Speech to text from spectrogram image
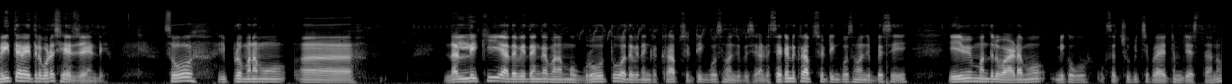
మిగతా రైతులు కూడా షేర్ చేయండి. సో ఇప్పుడు మనము నల్లికి అదేవిధంగా మనము గ్రోత్ అదేవిధంగా క్రాప్ సెట్టింగ్ కోసం అని చెప్పేసి అంటే సెకండ్ క్రాప్ సెట్టింగ్ కోసం అని చెప్పేసి ఏమేమి మందులు వాడామో మీకు ఒకసారి చూపించే ప్రయత్నం చేస్తాను.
